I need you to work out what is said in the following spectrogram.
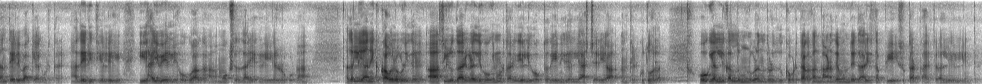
ಸಂತೆಯಲ್ಲಿ ಬಾಕಿಯಾಗಿಬಿಡ್ತಾರೆ ಅದೇ ರೀತಿಯಲ್ಲಿ ಈ ಹೈವೇಯಲ್ಲಿ ಹೋಗುವಾಗ ಮೋಕ್ಷದ ದಾರಿಯಲ್ಲಿ ಎಲ್ಲರೂ ಕೂಡ ಅದರಲ್ಲಿ ಅನೇಕ ಕವಲುಗಳಿದೆ. ಆ ಸೀಳು ದಾರಿಗಳಲ್ಲಿ ಹೋಗಿ ನೋಡ್ತಾರೆ ಇದು ಎಲ್ಲಿಗೆ ಹೋಗ್ತದೆ, ಏನಿದೆ, ಅಲ್ಲಿ ಆಶ್ಚರ್ಯ ಅಂಥೇಳಿ ಕುತೂಹಲ. ಹೋಗಿ ಅಲ್ಲಿ ಕಲ್ಲು ಮುಳ್ಳುಗಳನ್ನು ತೊಳೆದು ದುಃಖ ಪಡ್ತಾಗ ಕಂಗಾಣದೆ ಮುಂದೆ ದಾರಿ ತಪ್ಪಿ ಸುತ್ತಾಡ್ತಾ ಇರ್ತಾರೆ ಅಲ್ಲಿ ಇಲ್ಲಿ ಅಂತೇಳಿ.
